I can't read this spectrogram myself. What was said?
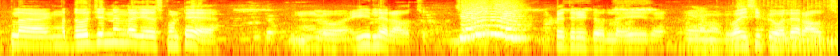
ఇట్లా ఇంకా దౌర్జన్యంగా చేసుకుంటే వీళ్ళే రావచ్చు. పెద్దిరెడ్డి వాళ్ళే వైసీపీ వాళ్ళే రావచ్చు.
